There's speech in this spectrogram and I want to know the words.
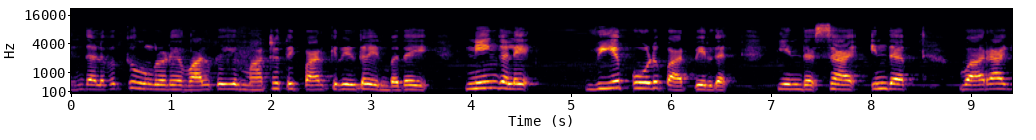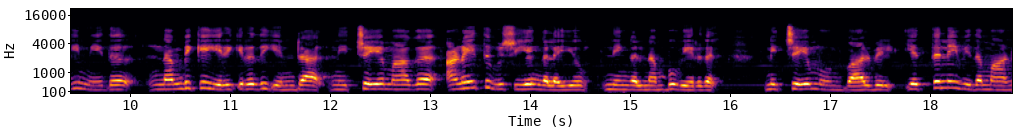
எந்த அளவுக்கு உங்களுடைய வாழ்க்கையில் மாற்றத்தை பார்க்கிறீர்கள் என்பதை நீங்களே வியப்போடு பார்ப்பீர்கள். இந்த ச இந்த வாராகி மீது நம்பிக்கை இருக்கிறது என்றால் நிச்சயமாக அனைத்து விஷயங்களையும் நீங்கள் நம்புவீர்கள். நிச்சயம் உன் வாழ்வில் எத்தனை விதமான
